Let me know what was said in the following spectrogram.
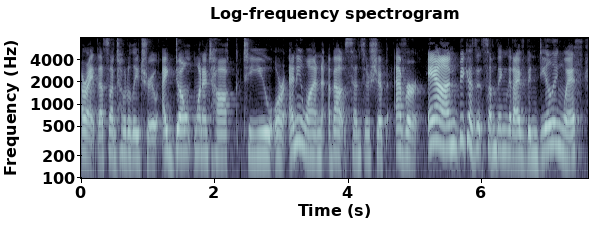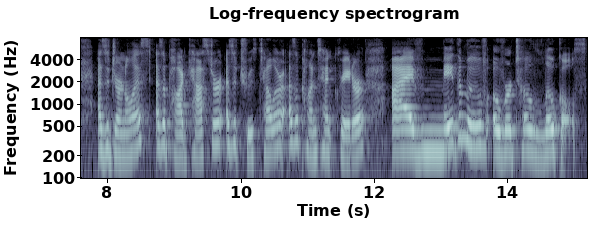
All right, that's not totally true. I don't want to talk to you or anyone about censorship ever. And because it's something that I've been dealing with as a journalist, as a podcaster, as a truth teller, as a content creator, I've made the move over to locals.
